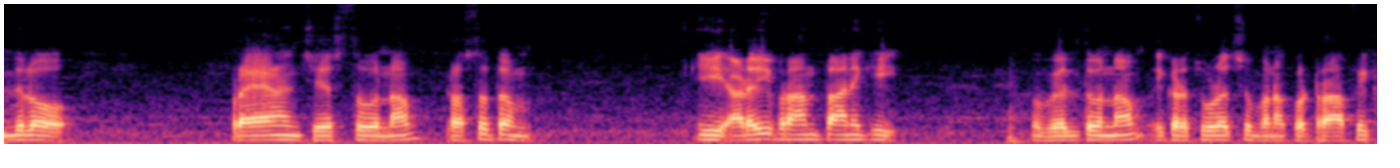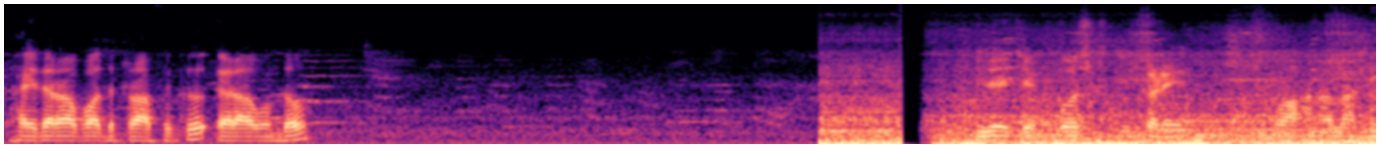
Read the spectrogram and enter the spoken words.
ఇందులో ప్రయాణం చేస్తూ ఉన్నాం. ప్రస్తుతం ఈ అడవి ప్రాంతానికి వెళ్తున్నాం. ఇక్కడ చూడొచ్చు మనకు ట్రాఫిక్ హైదరాబాద్ ట్రాఫిక్ ఎలా ఉందో. ఇదే చెక్ పోస్ట్ ఇక్కడే వాహనాలన్నీ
